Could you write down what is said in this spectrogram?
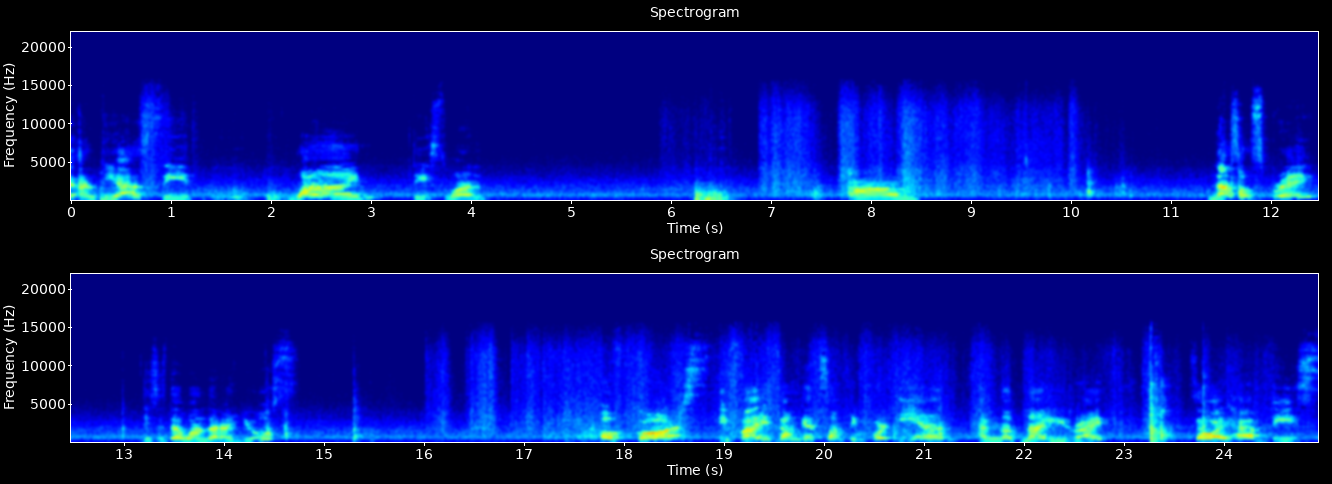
Anti-Acid, wine, this one, um, nasal spray, this is the one that I use. Of course, if I don't get something for Ian, I'm not Nayli, right? So I have this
